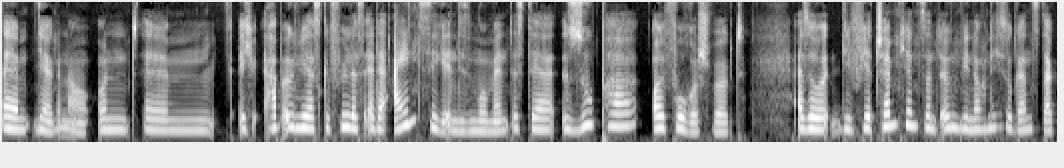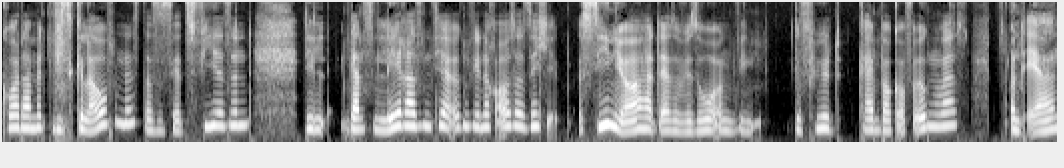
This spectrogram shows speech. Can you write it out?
Ähm, ja, genau. Und ähm, ich habe irgendwie das Gefühl, dass er der Einzige in diesem Moment ist, der super euphorisch wirkt. Also die vier Champions sind irgendwie noch nicht so ganz d'accord damit, wie es gelaufen ist, dass es jetzt vier sind. Die ganzen Lehrer sind ja irgendwie noch außer sich. Senior hat er sowieso irgendwie gefühlt keinen Bock auf irgendwas. Und er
